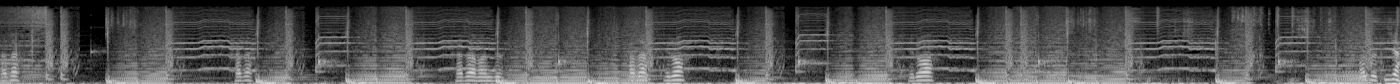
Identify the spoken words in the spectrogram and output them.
가자. 가자. 가자 만두. 가자 이리와. 이리와. 만두 뛰자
